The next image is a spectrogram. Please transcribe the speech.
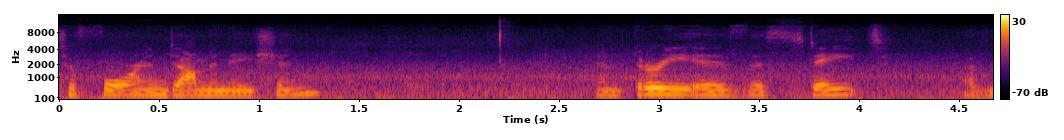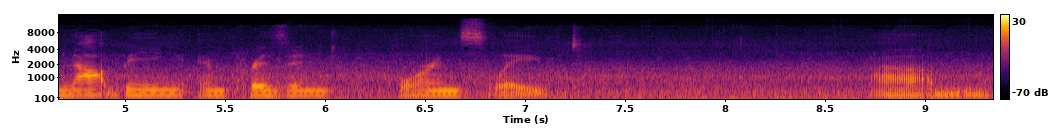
to foreign domination. And three is the state of not being imprisoned or enslaved. Um,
